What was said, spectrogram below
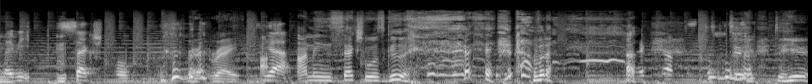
maybe sexual. right. right. Yeah. I, I mean, sexual is good, but to, to hear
